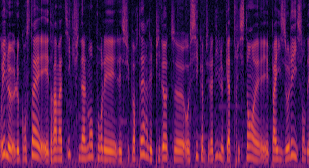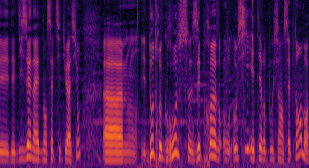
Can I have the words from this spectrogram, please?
oui, le, constat est, dramatique finalement pour les, supporters, les pilotes aussi, comme tu l'as dit. Le cas de Tristan est, pas isolé, ils sont des, dizaines à être dans cette situation. D'autres grosses épreuves ont aussi été repoussées en septembre,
